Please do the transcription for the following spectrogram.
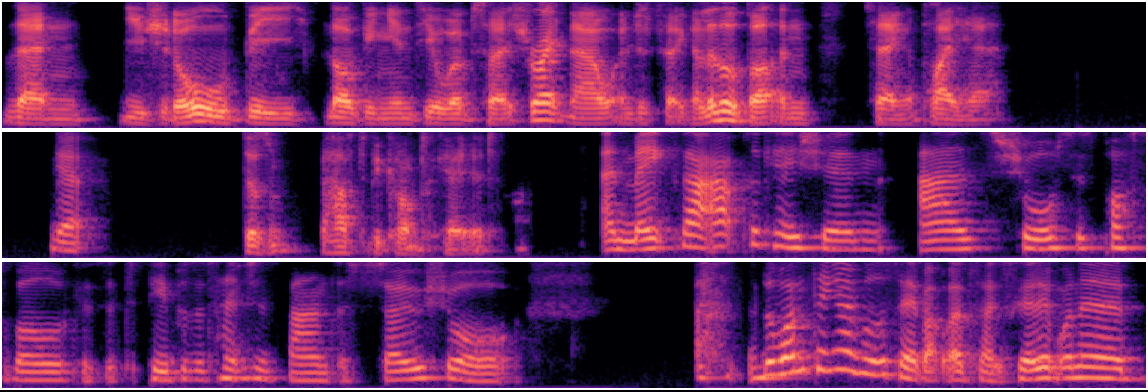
then you should all be logging into your websites right now and just putting a little button saying apply here. Yeah. Doesn't have to be complicated. and make that application as short as possible because people's attention spans are so short. The one thing I will say about websites, 'cause I don't want to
